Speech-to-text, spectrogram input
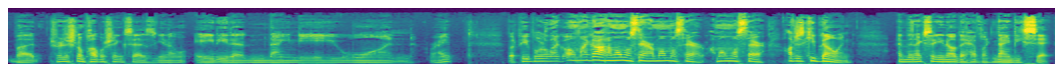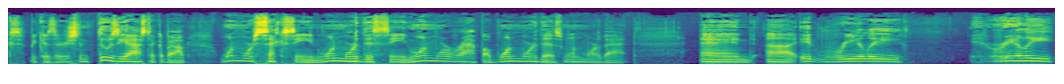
But traditional publishing says you know 80 to 91 right? But people are like oh my god i'm almost there i'm almost there i'm almost there. I'll just keep going and the next thing you know, they have like 96 because they're just enthusiastic about one more sex scene, one more this scene, one more wrap up, one more this, one more that. And uh, it really, it really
